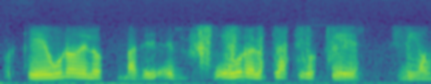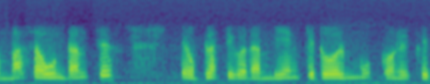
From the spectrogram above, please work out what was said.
porque uno de los es uno de los plásticos que digamos más abundantes, es un plástico también que todo el con el que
